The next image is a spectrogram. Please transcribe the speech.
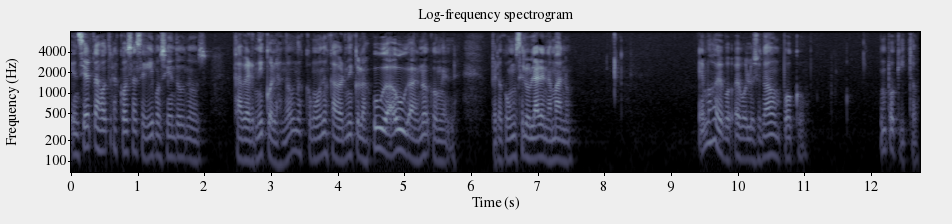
en ciertas otras cosas seguimos siendo unos cavernícolas, ¿no? Unos, como unos cavernícolas, uga, uga, ¿no? Con el, pero con un celular en la mano. Hemos evolucionado un poco, un poquito,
